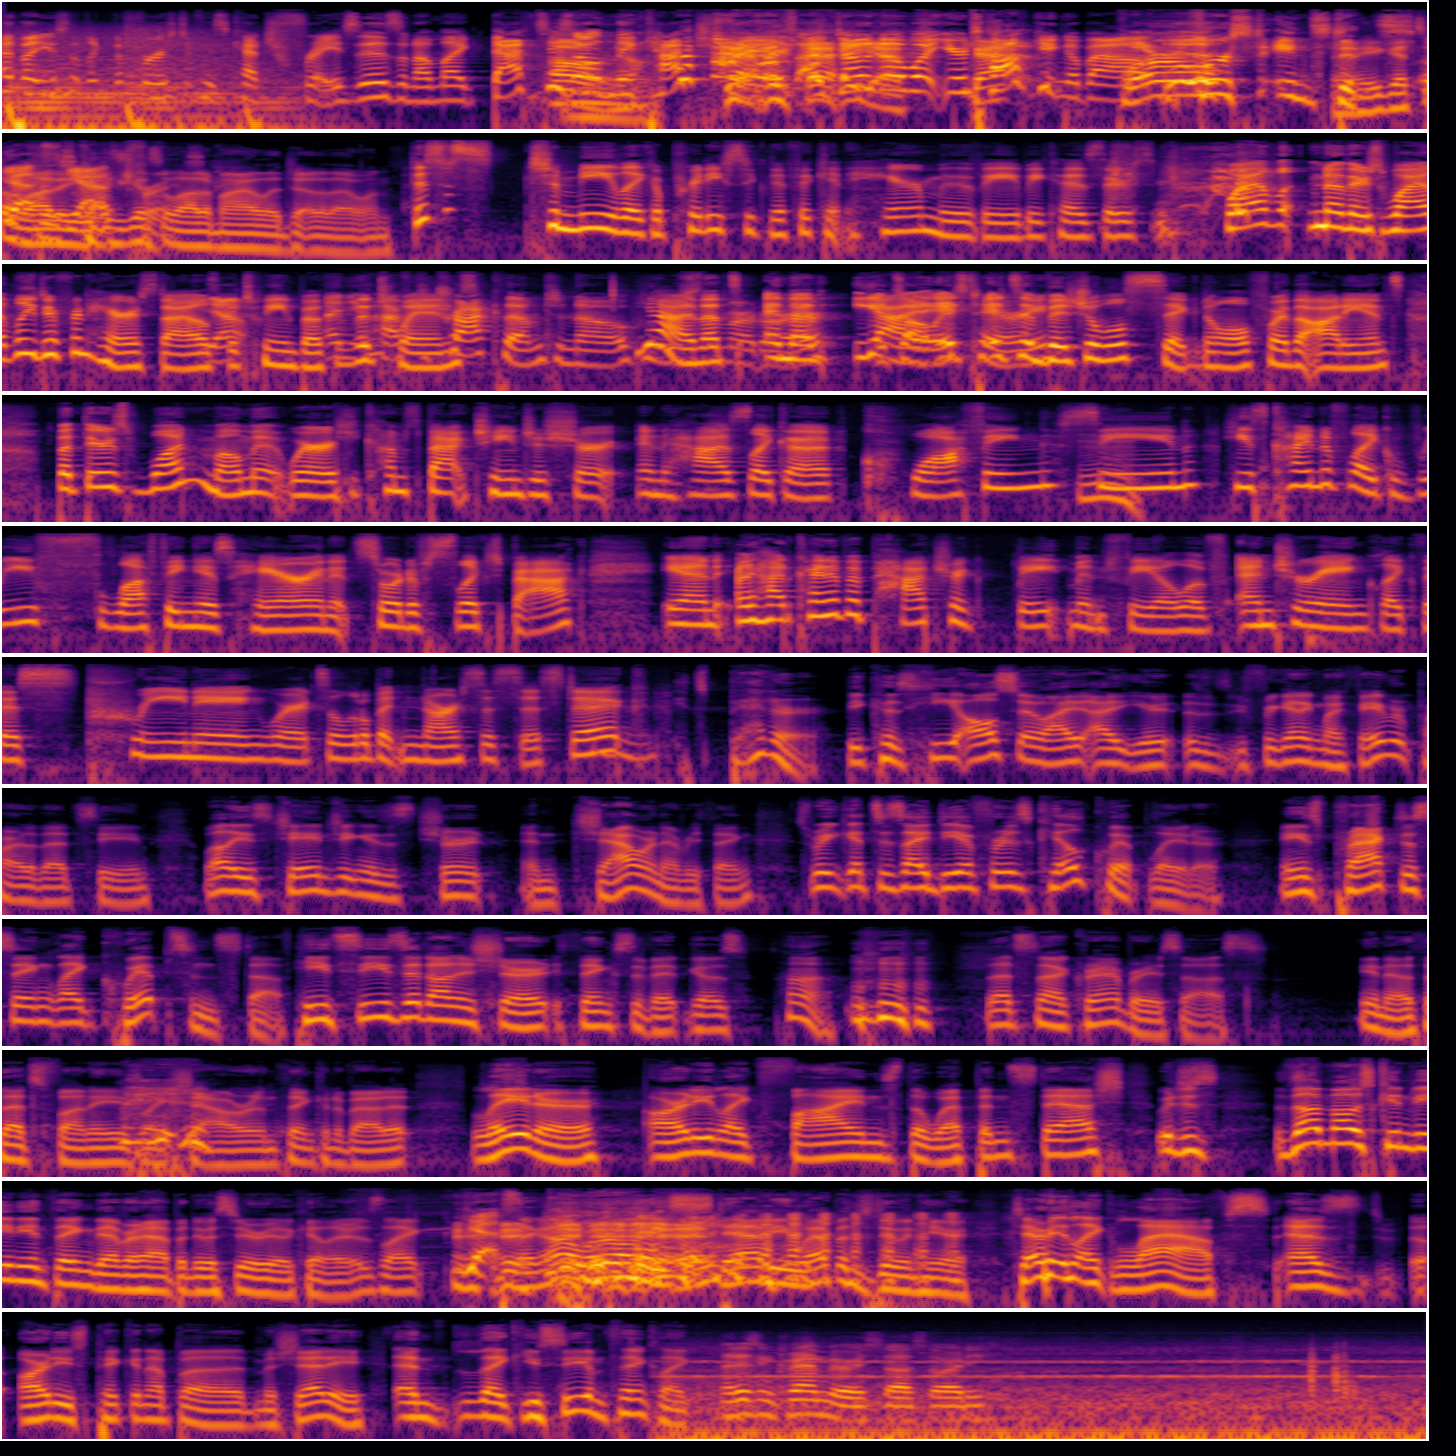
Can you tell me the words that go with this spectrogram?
I thought you said like the first of his catchphrases, and I'm like, that's his Oh, only no. catchphrase. I don't Yeah. know what you're Cat- talking about. plural. First instance. Yeah, he gets a Yes, lot of yes. he gets a lot of mileage out of that one. This is to me like a pretty significant hair movie because there's wild no, there's wildly different hairstyles Yep. between both and of the have twins. To track them to know. Who's yeah, and that's and that yeah, it's, always it's, it's a visual signal for the audience. But there's one moment where he comes back, changes shirt, and has like a quaffing mm. scene. He's kind of like re-fluffing his hair, and it's sort of slicked back, and it had kind of a Patrick Bateman feel of entering like this preening where it's a little bit narcissistic. Mm. It's better because he also I, I you're forgetting my favorite part of that scene. While he's changing his shirt and shower and everything, it's where he gets his idea for his kill quip later. And he's practicing like quips and stuff. He sees it on his shirt, thinks of it, goes, "Huh, that's not cranberry sauce." You know, that's funny. He's like showering, thinking about it. Later, Artie like finds the weapon stash, which is the most convenient thing to ever happen to a serial killer. It's like, Yes. it's like, oh, what are all these stabby weapons doing here? Terry like laughs as Artie's picking up a machete, and like you see him think like, That isn't cranberry sauce, Artie.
